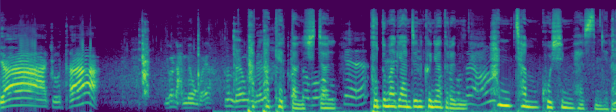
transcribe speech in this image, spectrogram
야 좋다. 이건 안 매운 거야. 팍팍했던 한 시절. 부뚜막에 앉은 그녀들은 한참 고심했습니다.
